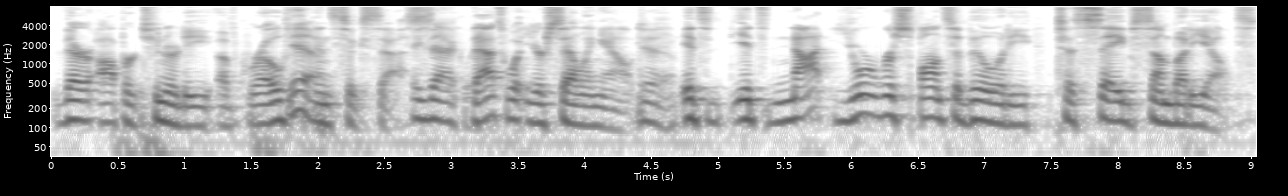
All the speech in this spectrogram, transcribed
their opportunity of growth Yeah. and success. Exactly. That's what you're selling out. Yeah. It's it's not your responsibility to save somebody else.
